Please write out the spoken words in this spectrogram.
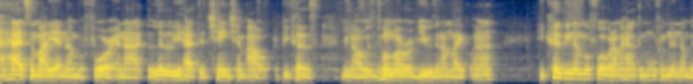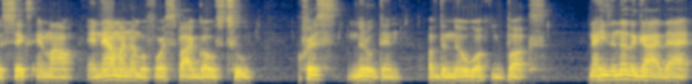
I had somebody at number four, and I literally had to change him out because you know I was doing my reviews, and I'm like, eh, he could be number four, but I'm gonna have to move him to number six in my and now my number four spot goes to Khris Middleton of the Milwaukee Bucks. Now he's another guy that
